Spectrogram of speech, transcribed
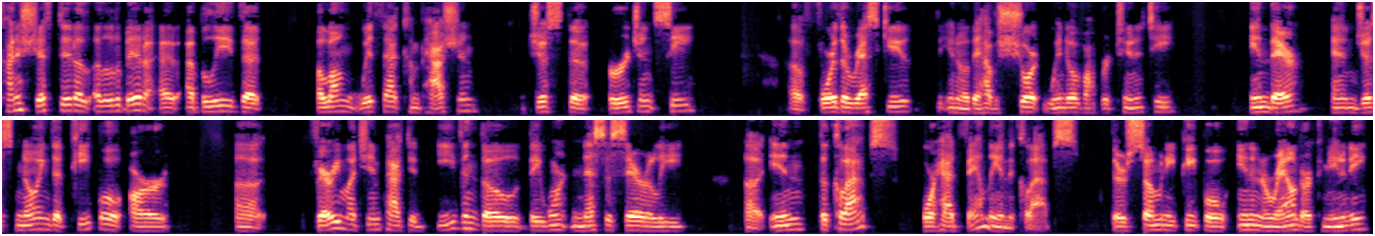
kind of shifted a, a little bit. I, I believe that along with that compassion just the urgency uh, for the rescue. You know, they have a short window of opportunity in there, and just knowing that people are uh, very much impacted, even though they weren't necessarily uh, in the collapse or had family in the collapse. There's so many people in and around our community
